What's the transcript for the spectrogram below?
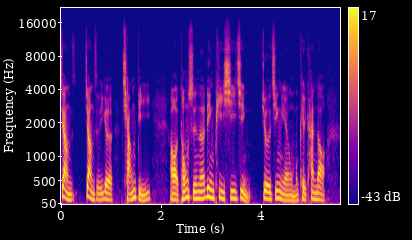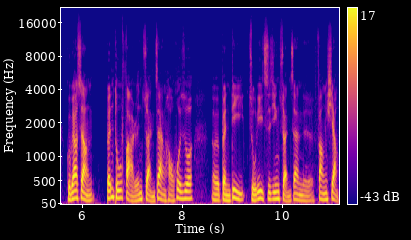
这样子这样子一个强敌，哦，同时呢另辟蹊径，就是今年我们可以看到股票市场本土法人转战，哈，或者说呃本地主力资金转战的方向，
